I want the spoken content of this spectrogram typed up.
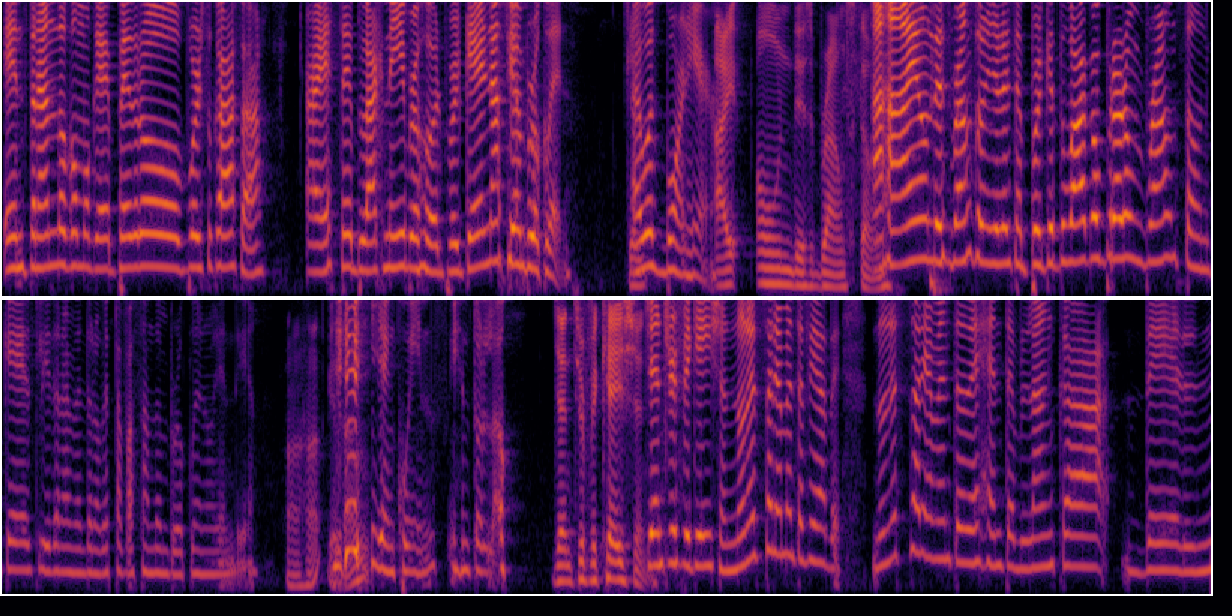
entrando como que Pedro por su casa a este black neighborhood, porque él nació en Brooklyn. I was born here. I own this brownstone. Ajá, I own this brownstone. Y ellos le dicen, ¿por qué tú vas a comprar un brownstone? Que es literalmente lo que está pasando en Brooklyn hoy en día. Ajá. y en Queens y en todos lados. Gentrification. Gentrification. No necesariamente, fíjate, no necesariamente de gente blanca del,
